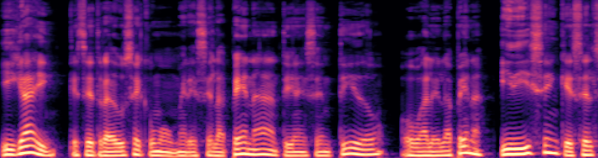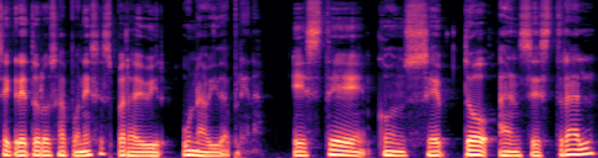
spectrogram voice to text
y Gai, que se traduce como merece la pena, tiene sentido o vale la pena. Y dicen que es el secreto de los japoneses para vivir una vida plena. Este concepto ancestral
